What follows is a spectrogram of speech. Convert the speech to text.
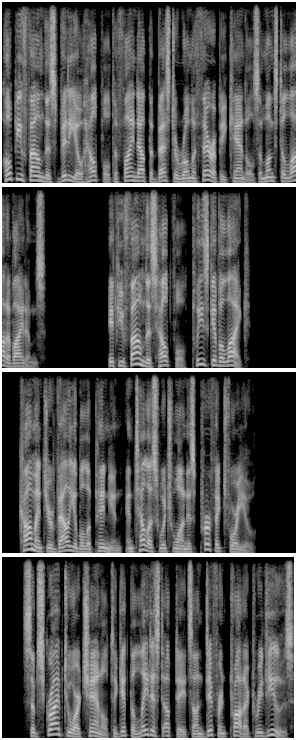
Hope you found this video helpful to find out the best aromatherapy candles amongst a lot of items. If you found this helpful, please give a like. Comment your valuable opinion and tell us which one is perfect for you. Subscribe to our channel to get the latest updates on different product reviews.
